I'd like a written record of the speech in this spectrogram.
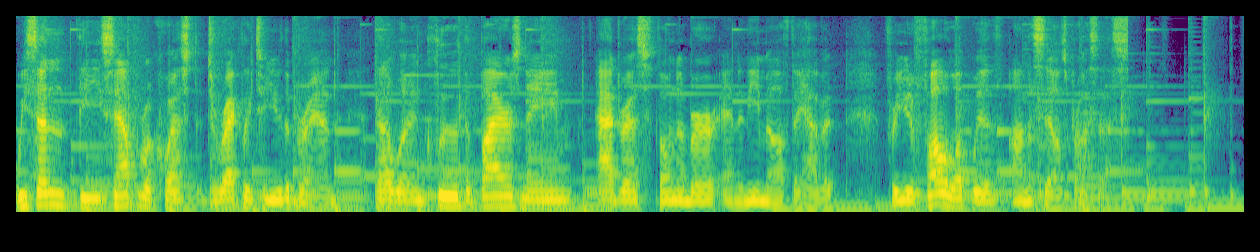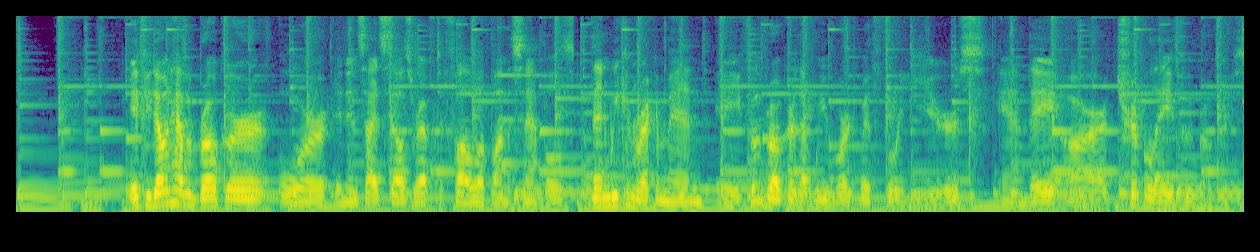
We send the sample request directly to you, the brand, that will include the buyer's name, address, phone number, and an email if they have it for you to follow up with on the sales process. If you don't have a broker or an inside sales rep to follow up on the samples, then we can recommend a food broker that we've worked with for years, and they are AAA food brokers.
